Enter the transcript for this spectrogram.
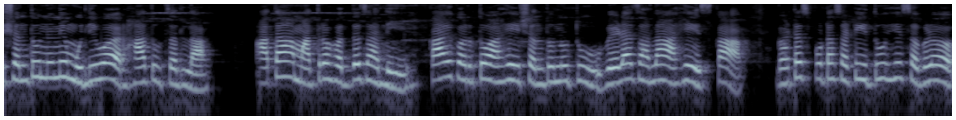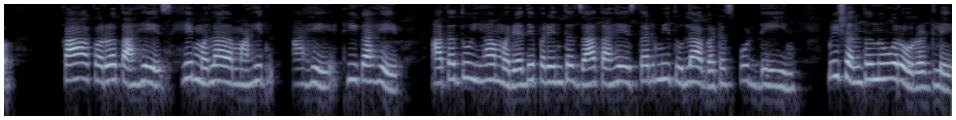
शंतनूने मुलीवर हात उचलला. आता मात्र हद्द झाली. काय करतो आहे शंतनू तू? वेडा झाला आहेस का? घटस्फोटासाठी तू हे सगळं का करत आहेस हे मला माहीत आहे. ठीक आहे. आता तू ह्या मर्यादेपर्यंत जात आहेस तर मी तुला घटस्फोट देईन. मी शंतनूवर ओरडले.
